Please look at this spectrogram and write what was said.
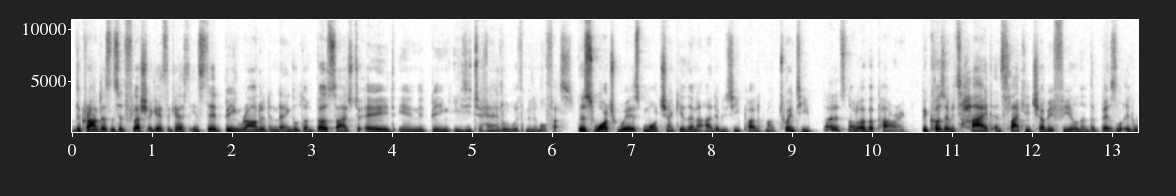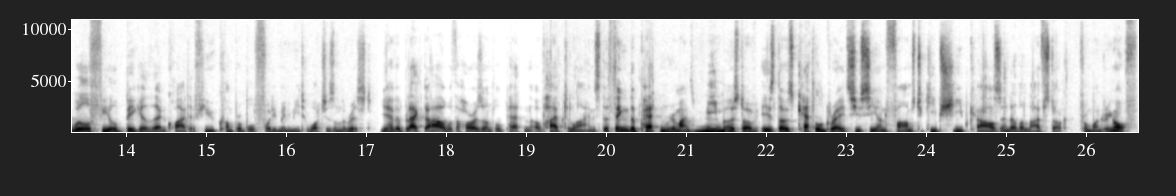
The crown doesn't sit flush against the case, instead being rounded and angled on both sides to aid in it being easy to handle with minimal fuss. This watch wears more chunky than an IWC Pilot Mark 20, but it's not overpowering. Because of its height and slightly chubby feel and the bezel, it will feel bigger than quite a few comparable 40mm watches on the wrist. You have a black dial with a horizontal pattern of hyped lines. The thing the pattern reminds me most of is those cattle grates you see on farms to keep sheep, cows and other livestock from wandering off.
